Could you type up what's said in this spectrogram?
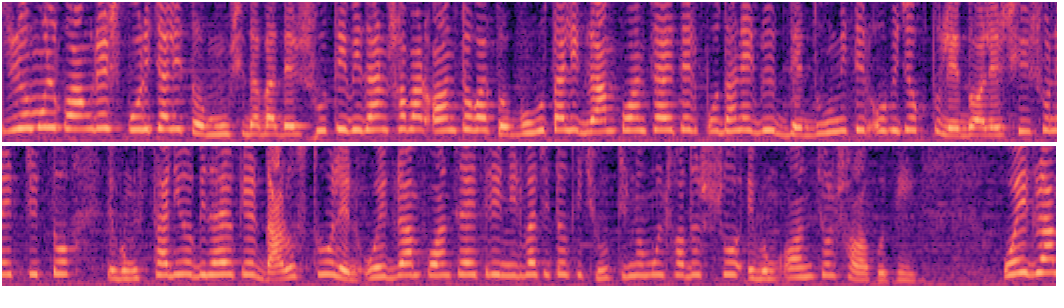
তৃণমূল কংগ্রেস পরিচালিত মুর্শিদাবাদের সুতি বিধানসভার অন্তর্গত বহুতালী গ্রাম পঞ্চায়েতের প্রধানের বিরুদ্ধে দুর্নীতির অভিযোগ তুলে দলের শীর্ষ নেতৃত্ব এবং স্থানীয় বিধায়কের দ্বারস্থ হলেন ওই গ্রাম পঞ্চায়েতের নির্বাচিত কিছু তৃণমূল সদস্য এবং অঞ্চল সভাপতি। ওই গ্রাম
